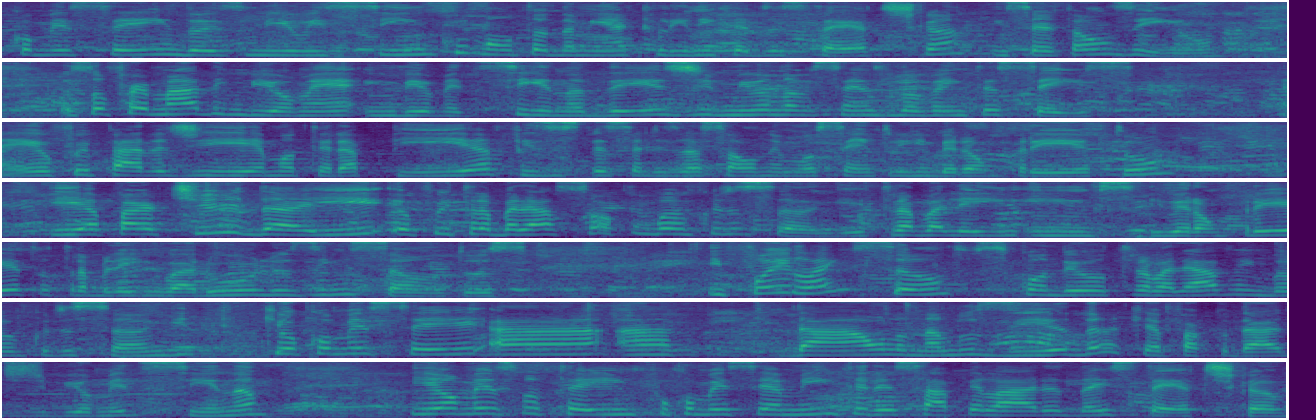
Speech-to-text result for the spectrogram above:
comecei em 2005 montando a minha clínica de estética em Sertãozinho. Eu sou formada em, biome em biomedicina desde 1996. Eu fui para de hemoterapia, fiz especialização no Hemocentro em Ribeirão Preto e a partir daí eu fui trabalhar só com banco de sangue. Trabalhei em Ribeirão Preto, trabalhei em Guarulhos e em Santos. E foi lá em Santos, quando eu trabalhava em banco de sangue, que eu comecei a, a dar aula na Luzida, que é a faculdade de biomedicina, e ao mesmo tempo comecei a me interessar pela área da estética.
